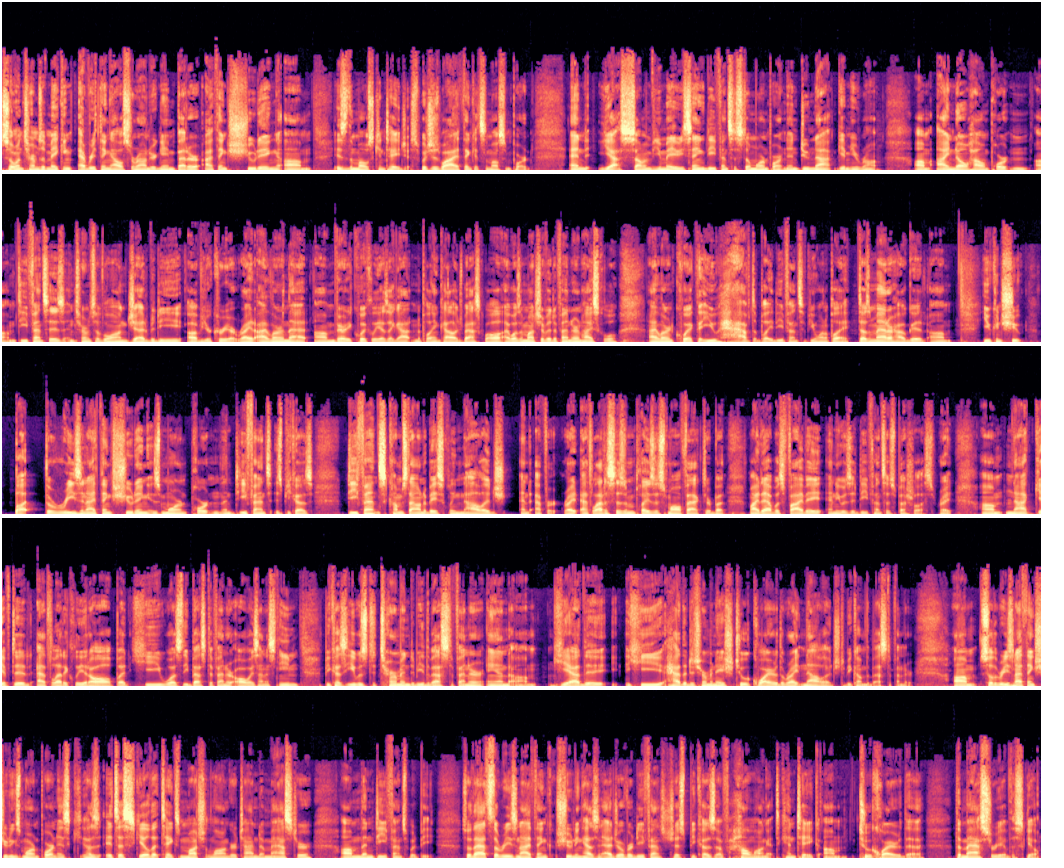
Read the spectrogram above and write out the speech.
so, in terms of making everything else around your game better, I think shooting um, is the most contagious, which is why I think it's the most important. And yes, some of you may be saying defense is still more important, and do not get me wrong. Um, I know how important um, defense is in terms of the longevity of your career, right? I learned that um, very quickly as I got into playing college basketball. I wasn't much of a defender in high school. I learned quick that you have to play defense if you want to play. It doesn't matter how good um, you can shoot. But the reason I think shooting is more important than defense is because defense comes down to basically knowledge and effort, right? Athleticism plays a small factor, but my dad was 5'8 and he was a defensive specialist, right? Um, not gifted athletically at all, but he was the best defender always on his team because he was determined to be the best defender and um, he had the he had the determination to acquire the right knowledge to become the best defender. Um, so the reason I think shooting is more important is because it's a skill that takes much longer time to master than defense would be. So that's the reason I think shooting has an edge over defense, just because of how long it can take um, to acquire the the mastery of the skill.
